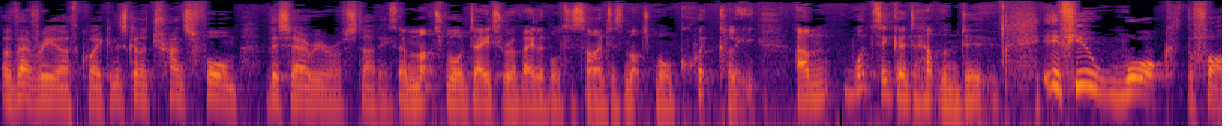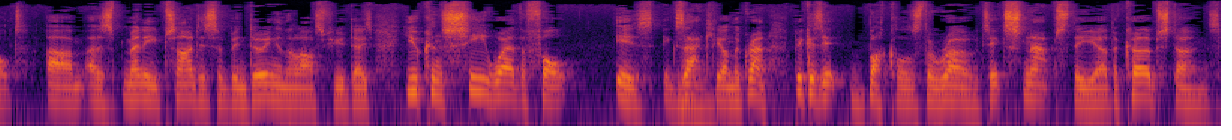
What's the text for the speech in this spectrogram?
of every earthquake, and it's going to transform this area of study. So much more data available to scientists much more quickly. Um, what's it going to help them do? If you walk the fault, um, as many scientists have been doing in the last few days, you can see where the fault is exactly mm. on the ground because it buckles the roads, it snaps the uh, the curbstones.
